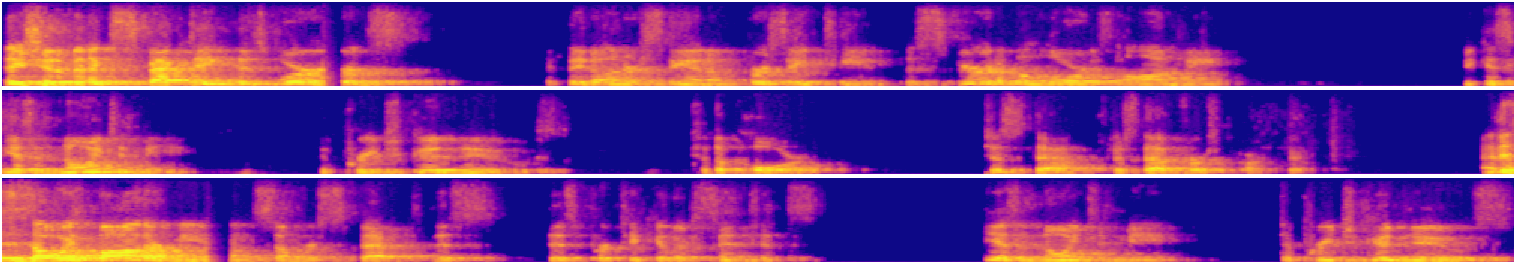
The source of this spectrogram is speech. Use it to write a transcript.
They should have been expecting his words if they'd understand them. Verse 18 The Spirit of the Lord is on me because he has anointed me to preach good news to the poor. Just that, just that first part there. And this has always bothered me in some respect, this, this particular sentence. He has anointed me to preach good news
